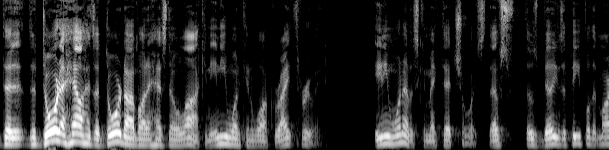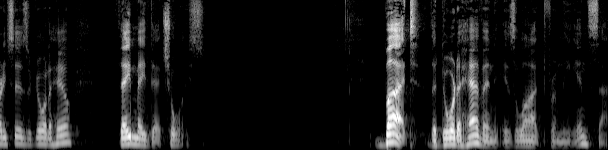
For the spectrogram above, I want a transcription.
the, the door to hell has a doorknob on it, has no lock, and anyone can walk right through it. Any one of us can make that choice. Those, those billions of people that Marty says are going to hell, they made that choice. But the door to heaven is locked from the inside.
